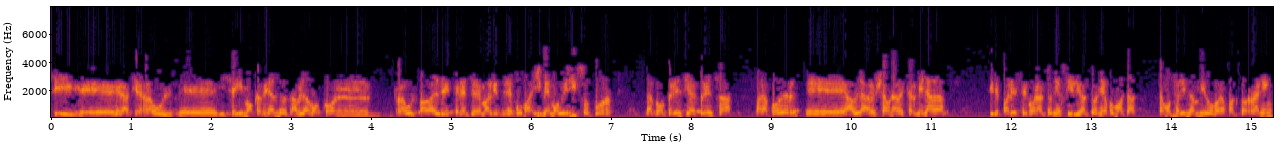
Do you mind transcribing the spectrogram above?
Sí, eh, gracias Raúl. Eh, y seguimos caminando, hablamos con Raúl Fagal, de gerente de marketing de Puma, y me movilizo por la conferencia de prensa para poder eh, hablar ya una vez terminada, si les parece, con Antonio Silvio. Antonio, ¿cómo estás? Estamos saliendo en vivo para Factor Running.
